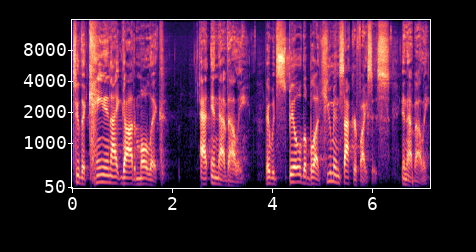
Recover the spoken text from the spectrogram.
to the Canaanite god Moloch at, in that valley. They would spill the blood, human sacrifices in that valley.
